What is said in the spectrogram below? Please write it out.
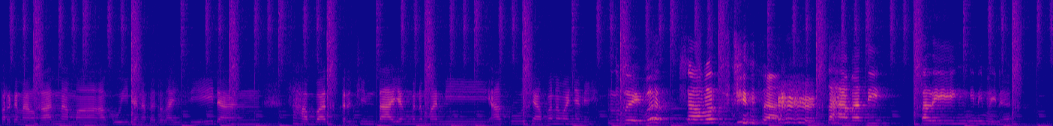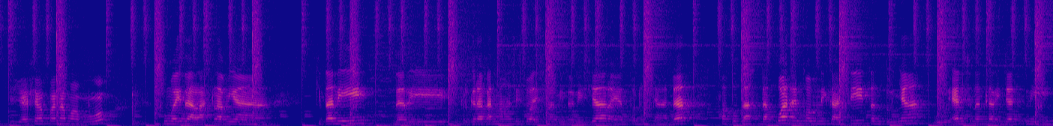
Perkenalkan nama aku Ida Nafatul Aisi dan sahabat tercinta yang menemani aku siapa namanya nih? Lu baik banget, sahabat cinta. Sahabati paling ini Maida. Iya siapa namamu? Humaida Laslamia. Kita nih dari Pergerakan Mahasiswa Islam Indonesia Rayan Pondok Syahadat Fakultas Dakwah dan Komunikasi tentunya UN Sunan Kalijaga nih.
